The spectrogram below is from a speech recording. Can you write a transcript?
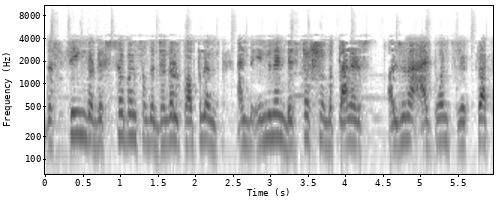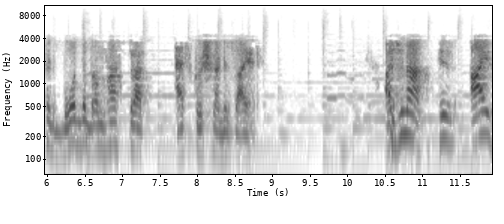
Thus, seeing the disturbance of the general populace and the imminent destruction of the planets, Arjuna at once retracted both the Brahmastra as Krishna desired. Arjuna, his eyes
